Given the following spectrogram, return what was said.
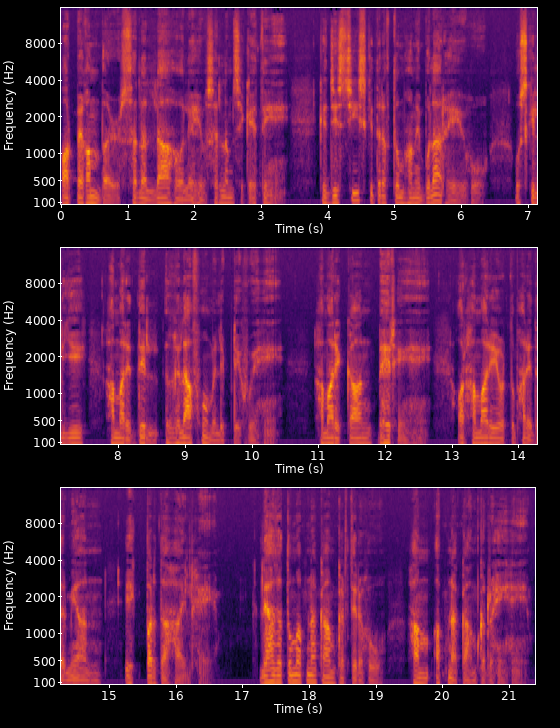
اور پیغمبر صلی اللہ علیہ وسلم سے کہتے ہیں کہ جس چیز کی طرف تم ہمیں بلا رہے ہو، اس کے لیے ہمارے دل غلافوں میں لپٹے ہوئے ہیں، ہمارے کان بہرے ہیں اور ہمارے اور تمہارے درمیان ایک پردہ حائل ہے۔ لہذا تم اپنا کام کرتے رہو، ہم اپنا کام کر رہے ہیں۔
